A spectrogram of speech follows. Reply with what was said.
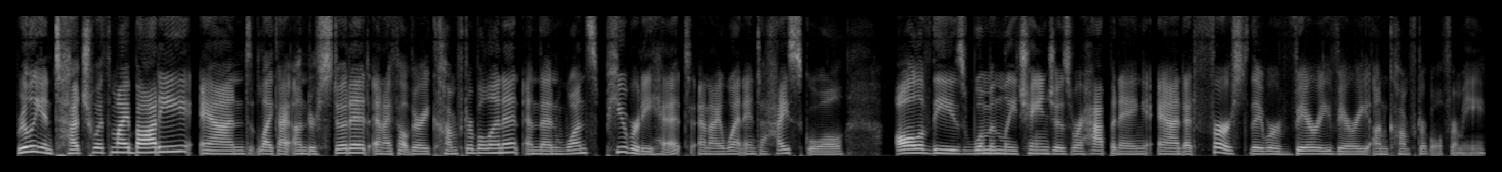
really in touch with my body and like I understood it and I felt very comfortable in it. And then once puberty hit and I went into high school, all of these womanly changes were happening. And at first, they were very, very uncomfortable for me.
